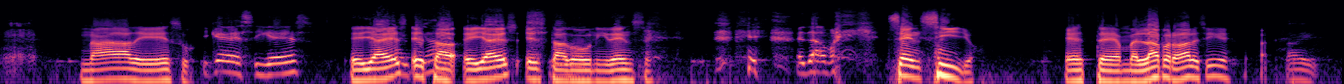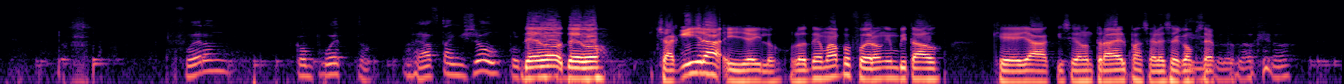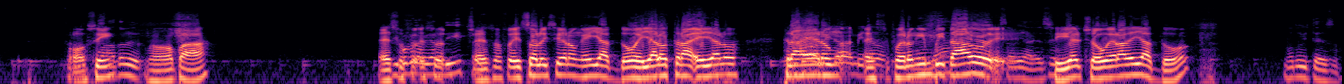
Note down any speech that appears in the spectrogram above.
nada de eso. ¿Y qué es? ¿Y qué es? Ella es, esta- ella es estadounidense. Sencillo. Este, en verdad, pero dale, sigue. Está bien. Fueron compuestos halftime show De dos, de dos. Shakira y J-Lo. Los demás pues fueron invitados que ella quisieron traer para hacer ese Sí, concepto. pero claro que no. Pero ¿O los sí? cuatro- No, pa. Eso, fue, eso, fue- eso lo hicieron ellas dos. Ellas los, tra ellas los trajeron. Es- fueron invitados. No eh, sabía eso. Sí, el show era de ellas dos. No tuviste eso.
